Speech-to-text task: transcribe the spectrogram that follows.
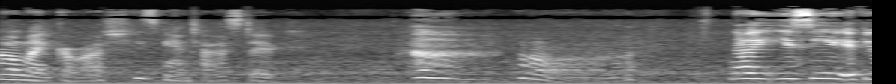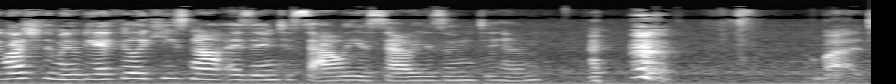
Oh my gosh, he's fantastic. Now, you see, if you watch the movie, I feel like he's not as into Sally as Sally is into him. but,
